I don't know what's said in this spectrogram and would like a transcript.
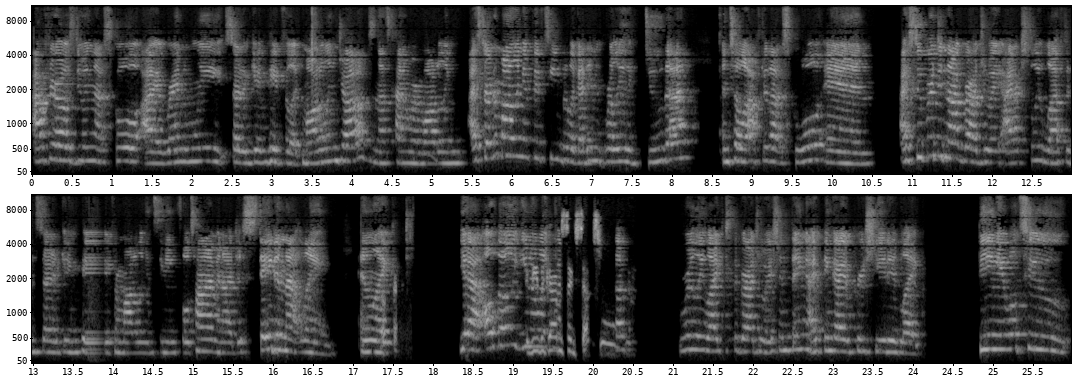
after I was doing that school, I randomly started getting paid for like modeling jobs, and that's kind of where modeling. I started modeling at 15, but like I didn't really like, do that until after that school. And I super did not graduate. I actually left and started getting paid for modeling and singing full time. And I just stayed in that lane. And like, yeah, although, you if know, you like, become successful, really liked the graduation thing. I think I appreciated like being able to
